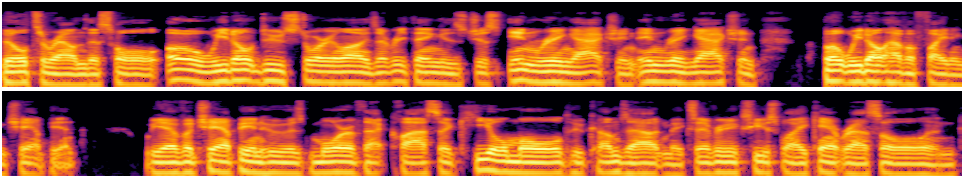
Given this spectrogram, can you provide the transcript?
built around this whole, oh, we don't do storylines. Everything is just in ring action, in ring action, but we don't have a fighting champion. We have a champion who is more of that classic heel mold who comes out and makes every excuse why he can't wrestle. And,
